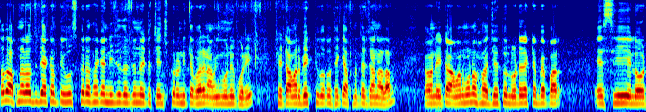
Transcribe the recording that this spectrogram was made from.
তবে আপনারা যদি একান্ত ইউজ করে থাকেন, নিজেদের জন্য এটা চেঞ্জ করে নিতে পারেন, আমি মনে করি। সেটা আমার ব্যক্তিগত থেকে আপনাদের জানালাম। কারণ এটা আমার মনে হয়, যেহেতু লোডের একটা ব্যাপার এসি লোড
